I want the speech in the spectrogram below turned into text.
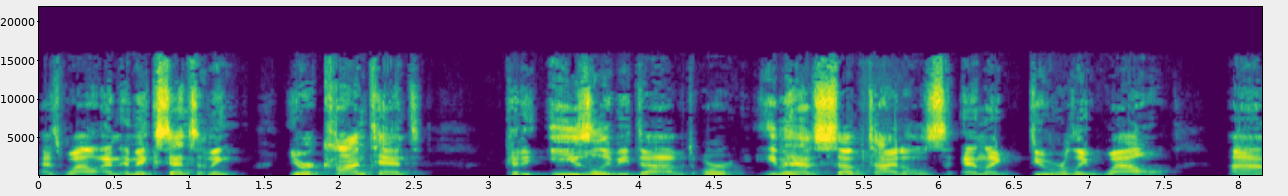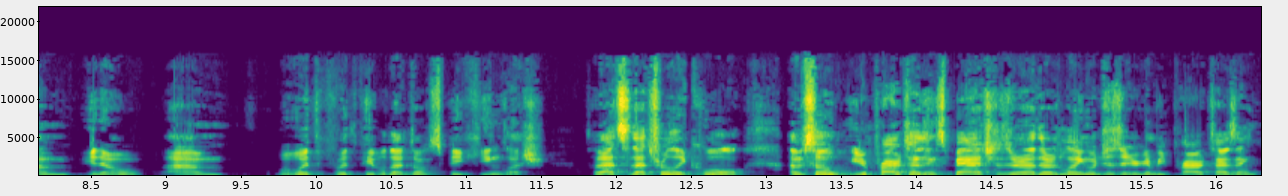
as well. And it makes sense. I mean, your content could easily be dubbed or even have subtitles and like do really well, um, you know, um, with, with people that don't speak English. So that's that's really cool. Um, so you're prioritizing Spanish. Is there other languages that you're going to be prioritizing?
